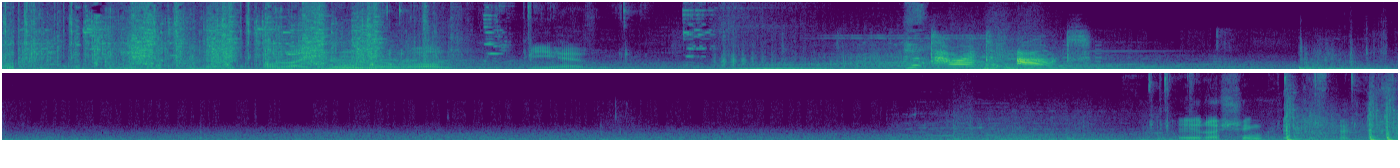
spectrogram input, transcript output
Or I can wall B heaven. Turret out. Are you rushing? Perspective.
